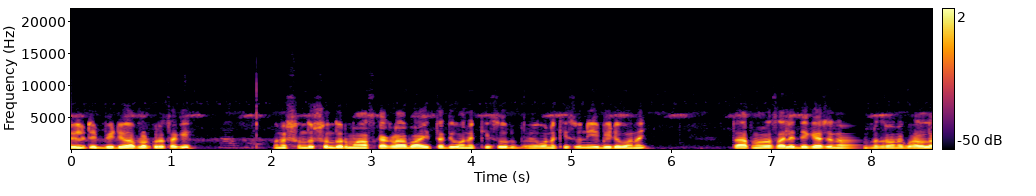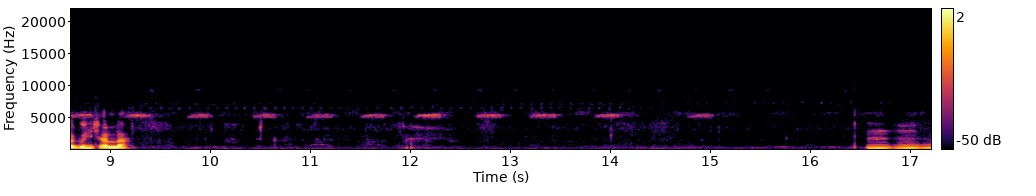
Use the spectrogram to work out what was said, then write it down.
রিলেটিভ ভিডিও আপলোড করে থাকি। অনেক সুন্দর সুন্দর মাছ, কাঁকড়া বা ইত্যাদি অনেক কিছুর, অনেক কিছু নিয়ে ভিডিও বানাই। তা আপনারা চাইলে দেখে আসেন, আপনাদের অনেক ভালো লাগবে ইনশাল্লাহ হুম হুম হুম।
